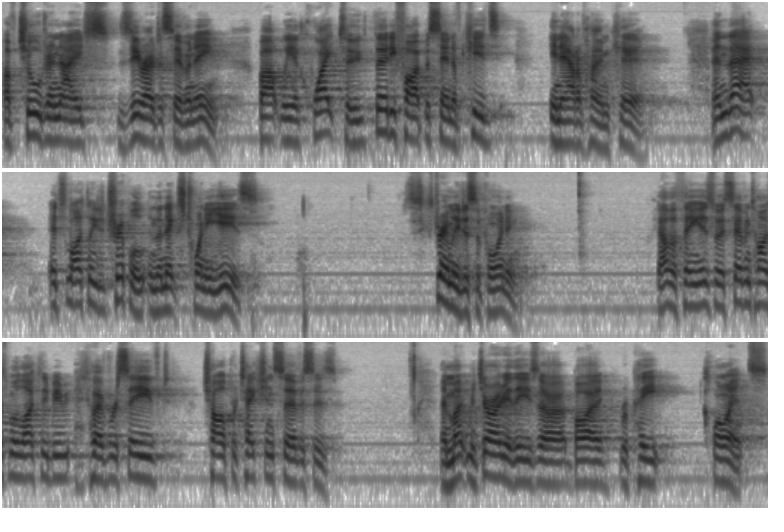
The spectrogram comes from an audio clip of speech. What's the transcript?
of children aged 0 to 17, but we equate to 35% of kids in out of home care. And that, it's likely to triple in the next 20 years. It's extremely disappointing. The other thing is we're seven times more likely to, be, to have received child protection services. And majority of these are by repeat clients.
